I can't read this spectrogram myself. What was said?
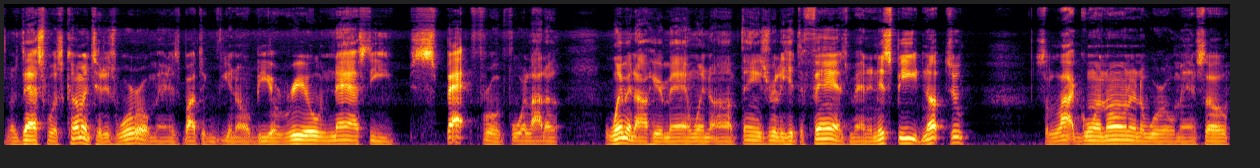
That's what's coming to this world, man. It's about to, you know, be a real nasty spat for for a lot of women out here, man. When um, things really hit the fans, man, and it's speeding up too. It's a lot going on in the world, man. So,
